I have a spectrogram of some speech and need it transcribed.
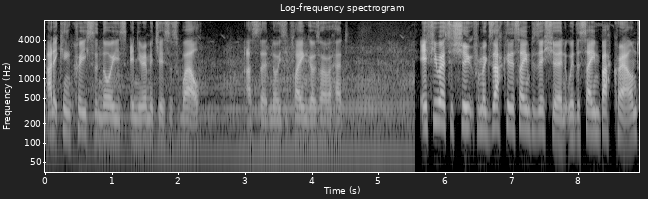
and it can increase the noise in your images as well as the noisy plane goes overhead. If you were to shoot from exactly the same position with the same background,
